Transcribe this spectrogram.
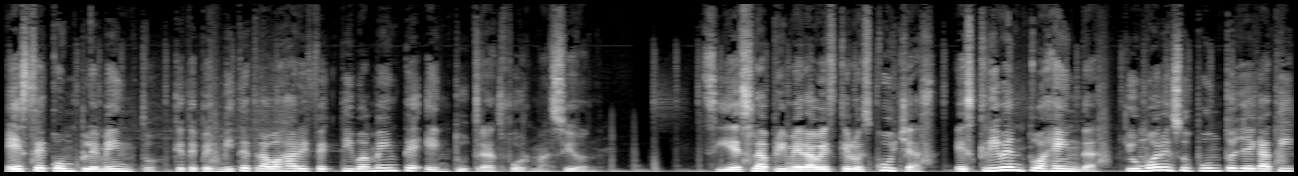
ese complemento que te permite trabajar efectivamente en tu transformación. Si es la primera vez que lo escuchas, escribe en tu agenda que Humor en su punto llega a ti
